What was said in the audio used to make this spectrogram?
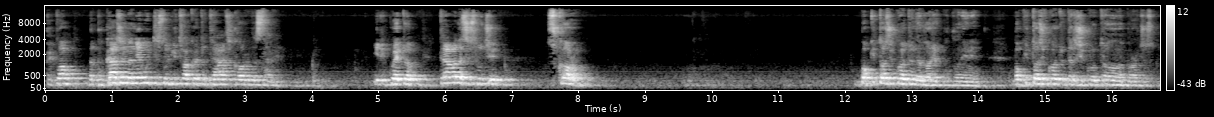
Какво? Да покаже на неговите слуги това, което трябва скоро да стане. Или което трябва да се случи скоро. Бог е този, който е да върви поклонение. Бог е този, който държи контрола на пророчеството.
